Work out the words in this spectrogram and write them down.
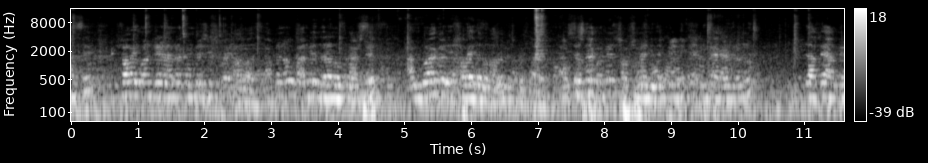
আসছি সবাই ভালো আছে। আপনারাও পারবেন, যারা নতুন আসছেন আমি দোয়া করি সবাই যেন ভালো কিছু করতে পারে। আর চেষ্টা করবেন সবসময় নিজের জন্য। যাতে আপনি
